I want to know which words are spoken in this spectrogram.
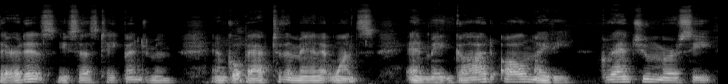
There it is. He says, Take Benjamin and go back to the man at once. And may God Almighty grant you mercy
